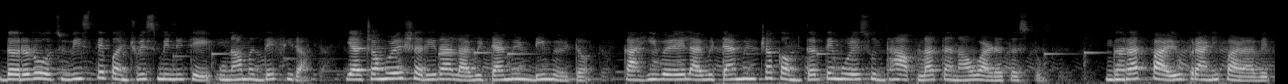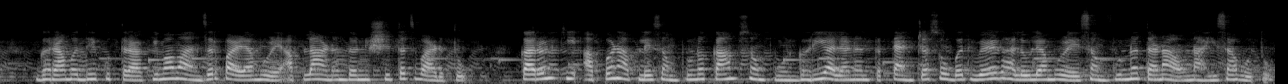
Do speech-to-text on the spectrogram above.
दररोज वीस ते पंचवीस मिनिटे उन्हामध्ये फिरा. याच्यामुळे शरीराला विटॅमिन डी मिळतं. काही वेळेला विटॅमिनच्या कमतरतेमुळे सुद्धा आपला तणाव वाढत असतो. घरात पाळीव प्राणी पाळावेत. घरामध्ये कुत्रा किंवा मांजर पाळल्यामुळे आपला आनंद निश्चितच वाढतो. कारण की आपण आपले संपूर्ण काम संपवून घरी आल्यानंतर त्यांच्यासोबत वेळ घालवल्यामुळे संपूर्ण तणाव नाहीसा होतो.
